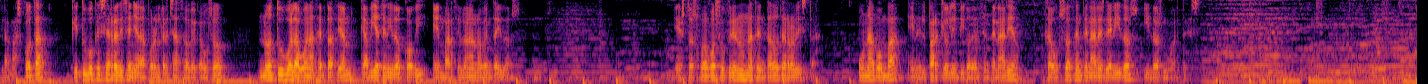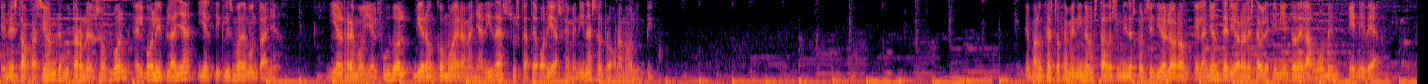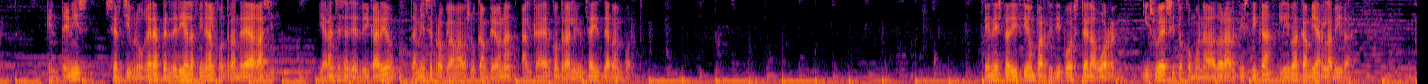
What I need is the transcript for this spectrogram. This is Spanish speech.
La mascota, que tuvo que ser rediseñada por el rechazo que causó, no tuvo la buena aceptación que había tenido Kobe en Barcelona 92. Estos Juegos sufrieron un atentado terrorista. Una bomba en el Parque Olímpico del Centenario causó centenares de heridos y dos muertes. En esta ocasión debutaron el softball, el vóley playa y el ciclismo de montaña. Y el remo y el fútbol vieron cómo eran añadidas sus categorías femeninas al programa olímpico. En baloncesto femenino, Estados Unidos consiguió el oro el año anterior al establecimiento de la Women NBA. En tenis, Sergi Bruguera perdería la final contra Andrea Gassi, y Arancha Sánchez Vicario también se proclamaba subcampeona al caer contra Lindsay Davenport. En esta edición participó Stella Warren, y su éxito como nadadora artística le iba a cambiar la vida,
